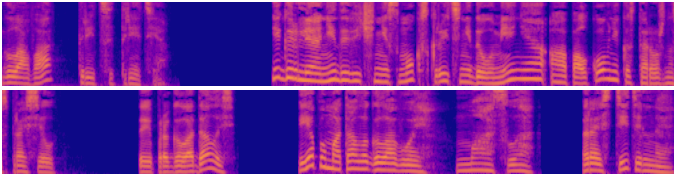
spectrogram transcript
Глава 33. Игорь Леонидович не смог скрыть недоумение, а полковник осторожно спросил. «Ты проголодалась?» Я помотала головой. «Масло. Растительное,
